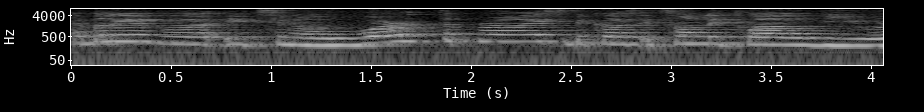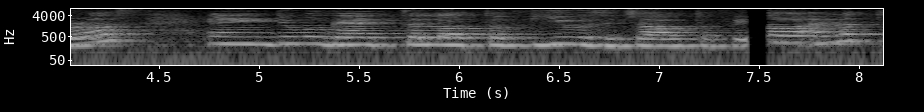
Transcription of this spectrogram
I believe uh, it's you know worth the price because it's only 12 euros and you will get a lot of usage out of it. So I'm not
